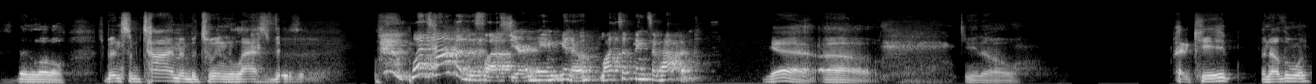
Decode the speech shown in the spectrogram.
It's been a little, it's been some time in between the last visit. What's happened this last year? I mean, you know, lots of things have happened. Yeah. Uh, you know, had a kid, another one.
